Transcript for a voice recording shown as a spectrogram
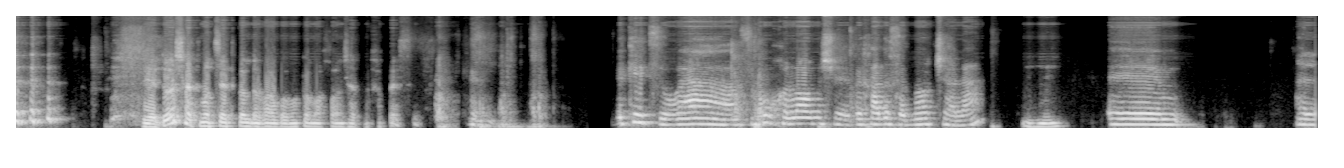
זה ידוע שאת מוצאת כל דבר במקום האחרון שאת מחפשת. כן. בקיצור, היה סיפור חלום שבאחד הסדנות שעלה, על,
